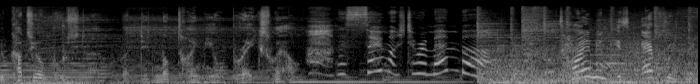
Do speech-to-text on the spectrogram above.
You cut your booster, but did not time your brakes well. There's so much to remember. Timing is everything.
